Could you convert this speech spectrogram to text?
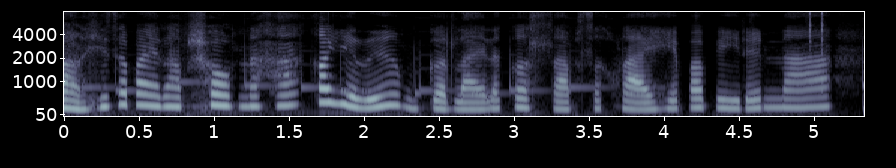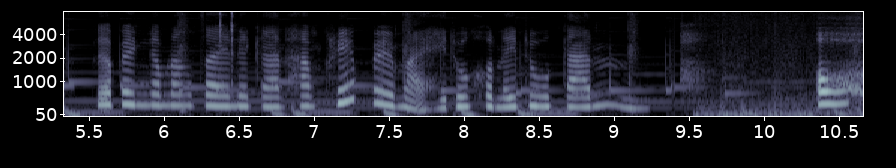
ก่อนที่จะไปรับชมนะคะ ก็อย่าลืมกดไลค์และกด Subscribe ให้ป้าบีด้วยนะ เพื่อเป็นกำลังใจในการทำคลิปใหม่ๆให้ทุกคนได้ดูกัน โอ้โห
